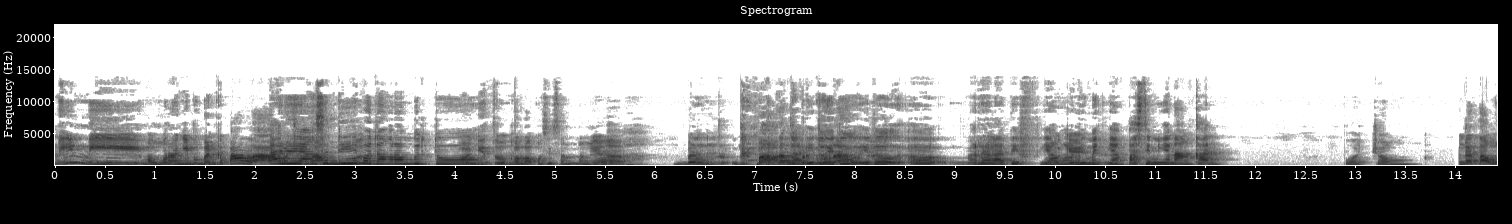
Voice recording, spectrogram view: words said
ini mengurangi beban kepala Ada pocong yang rambut. sedih potong rambut tuh. oh gitu kalau aku sih seneng ya kepala tuh Nggak, itu itu itu eh, relatif yang Oke. lebih men- yang pasti menyenangkan. pocong nggak tahu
